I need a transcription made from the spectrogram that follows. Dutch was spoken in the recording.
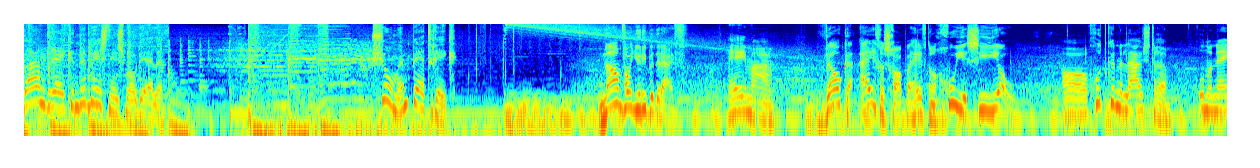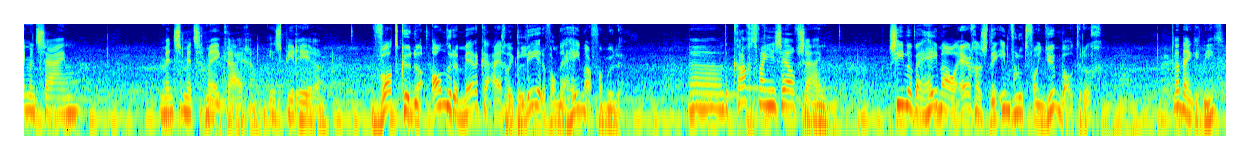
Baanbrekende businessmodellen. John en Patrick. Naam van jullie bedrijf. Hema. Welke eigenschappen heeft een goede CEO? Oh, goed kunnen luisteren. Ondernemend zijn. Mensen met zich meekrijgen. Inspireren. Wat kunnen andere merken eigenlijk leren van de HEMA-formule? Uh, de kracht van jezelf zijn. Zien we bij HEMA al ergens de invloed van Jumbo terug? Dat denk ik niet.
